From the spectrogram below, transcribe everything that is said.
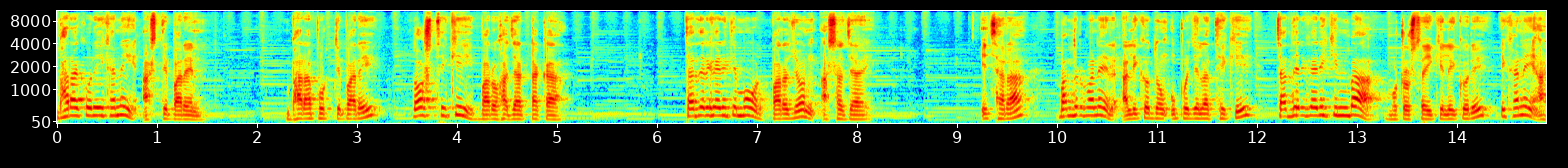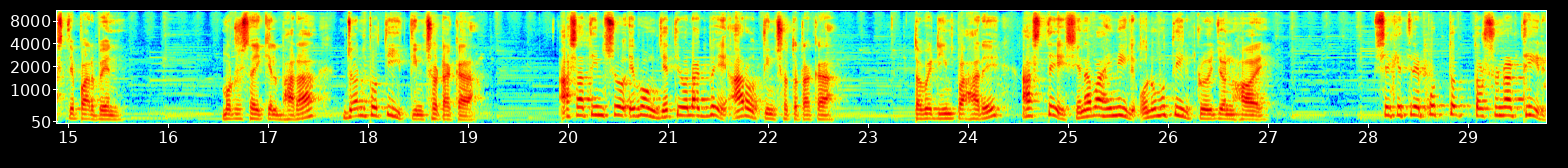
ভাড়া করে এখানে আসতে পারেন। ভাড়া পড়তে পারে দশ থেকে বারো হাজার টাকা। তাদের গাড়িতে মোট বারো জন আসা যায়। এছাড়া বান্দরবানের আলীকদম উপজেলা থেকে চাঁদের গাড়ি কিংবা মোটরসাইকেলে করে এখানে আসতে পারবেন। মোটরসাইকেল ভাড়া জনপ্রতি তিনশো টাকা। আসা তিনশো এবং যেতেও লাগবে আরও তিনশত টাকা। তবে ডিম পাহাড়ে আসতে সেনাবাহিনীর অনুমতির প্রয়োজন হয়। সেক্ষেত্রে প্রত্যেক দর্শনার্থীর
